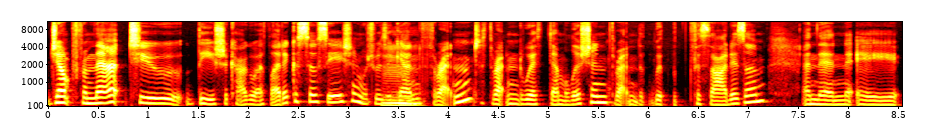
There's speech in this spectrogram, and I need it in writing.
jump from that to the Chicago Athletic Association, which was again mm. threatened, threatened with demolition, threatened with facadism, and then a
